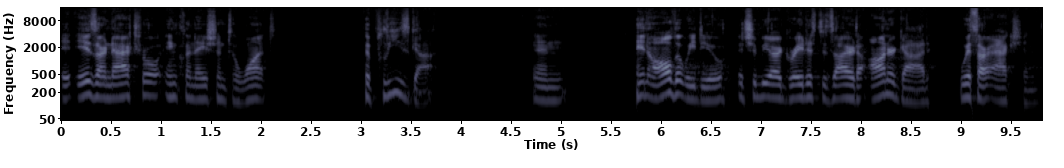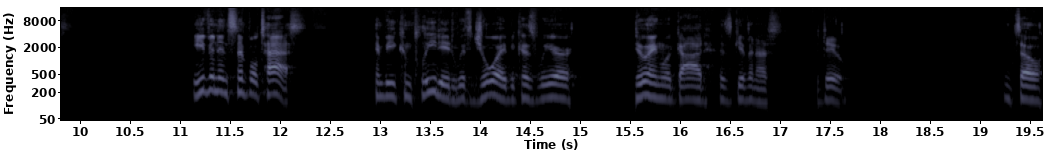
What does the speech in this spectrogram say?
it is our natural inclination to want to please God. And in all that we do, it should be our greatest desire to honor God with our actions. Even in simple tasks can be completed with joy because we are doing what God has given us to do. And so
